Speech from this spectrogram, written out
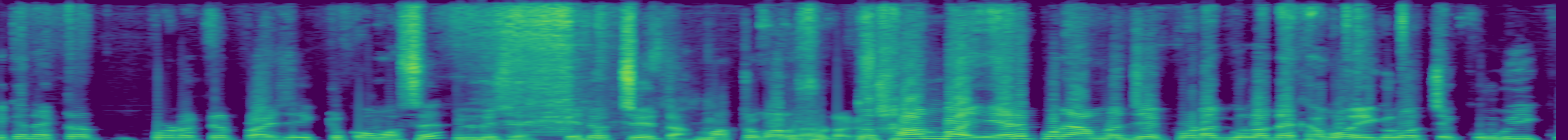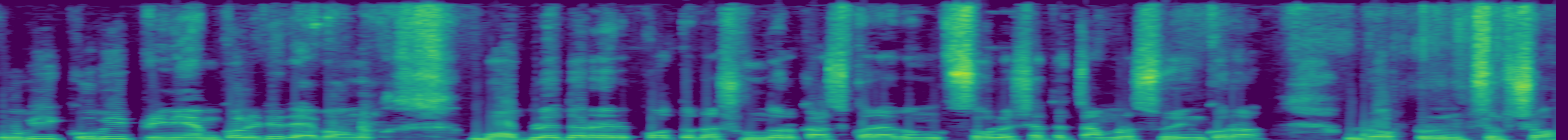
এখানে একটা প্রোডাক্টের প্রাইস একটু কম আছে। ইংলিশে এটা হচ্ছে এটা মাত্র টাকা। তো শাওন ভাই এরপরে আমরা যে প্রোডাক্টগুলো দেখাবো এগুলো হচ্ছে খুবই খুবই খুবই প্রিমিয়াম কোয়ালিটির এবং বব লেদারের কতটা সুন্দর কাজ করা এবং সোলের সাথে চামড়া সুইং করা ডক্টর ইনসুল সহ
